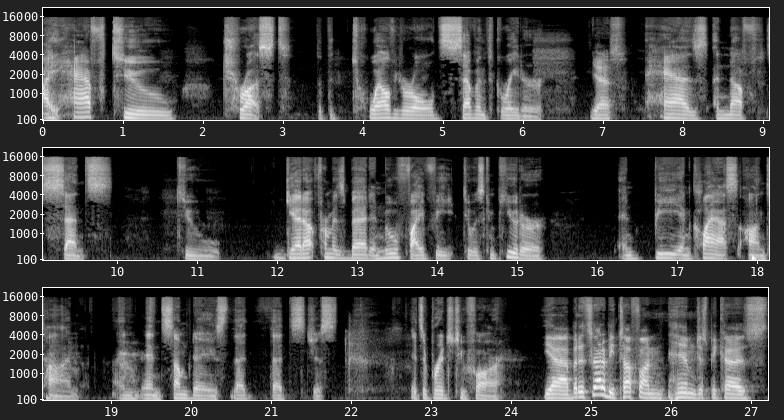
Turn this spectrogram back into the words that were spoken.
I have to trust that the 12 year old seventh grader yes has enough sense to get up from his bed and move five feet to his computer and be in class on time. And and some days that that's just it's a bridge too far. Yeah, but it's got to be tough on him just because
